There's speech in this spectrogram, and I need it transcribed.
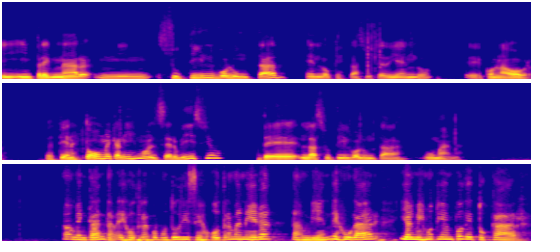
impregnar mi sutil voluntad en lo que está sucediendo eh, con la obra. Entonces tienes todo un mecanismo al servicio de la sutil voluntad humana. me encanta, es otra, como tú dices, otra manera también de jugar y al mismo tiempo de tocar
